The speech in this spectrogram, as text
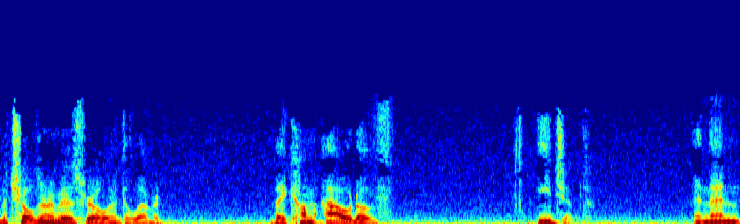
the children of Israel are delivered. They come out of Egypt. And then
